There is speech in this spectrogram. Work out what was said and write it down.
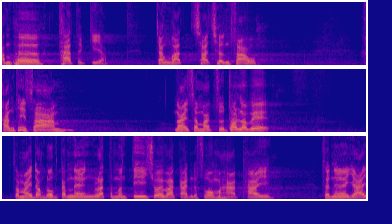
อำเภอท่าตะเกียบ จังหวัดฉะเชิงเซาครั้งที่สามนายสมัครสุนทรเวชสมัยดำรงตำแหน่งรัฐมนตรีช่วยว่าการกระทรวงมหาดไทย เสนอย้าย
